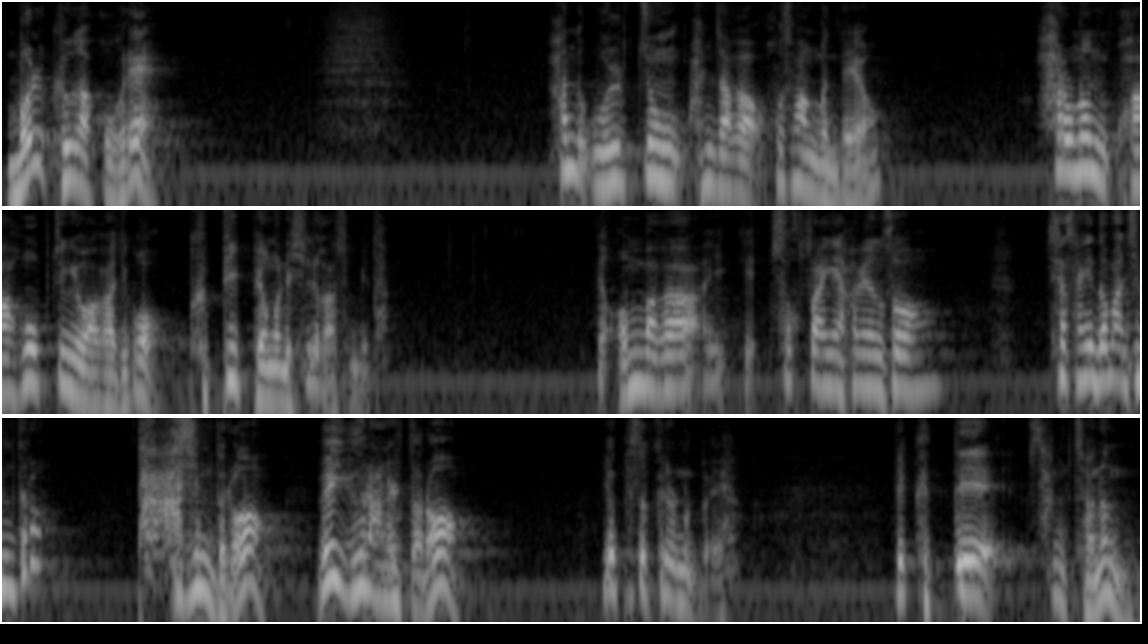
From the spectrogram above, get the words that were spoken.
뭘 그거 갖고 그래? 한 우울증 환자가 호소한 건데요. 하루는 과호흡증이 와가지고 급히 병원에 실려갔습니다. 엄마가 이렇게 속상해 하면서 세상이 너만 힘들어? 다 힘들어. 왜 유난을 떨어? 옆에서 그러는 거예요. 근데 그때 상처는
